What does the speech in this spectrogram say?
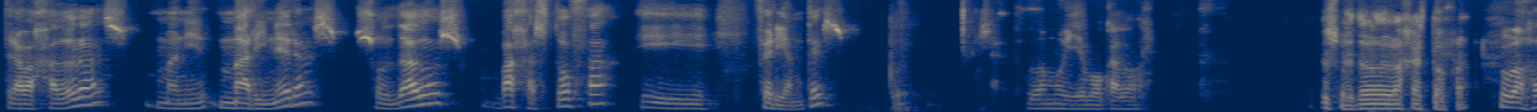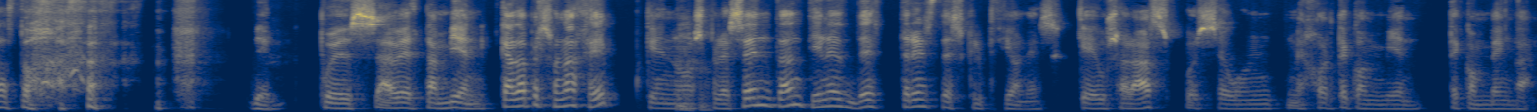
trabajadoras, marineras, soldados, baja estofa y feriantes. O sea, todo muy evocador. Sobre todo de baja estofa. Baja estofa. Bien, pues a ver, también cada personaje que nos presentan tienen tres descripciones que usarás pues según mejor te, te convenga.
